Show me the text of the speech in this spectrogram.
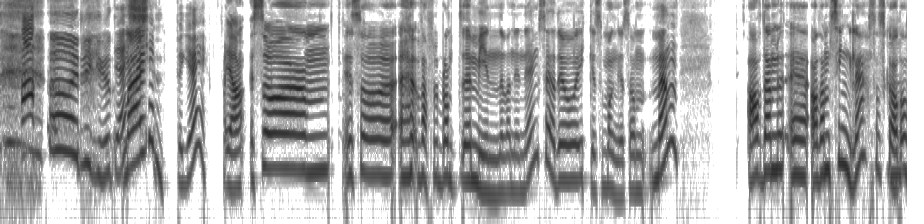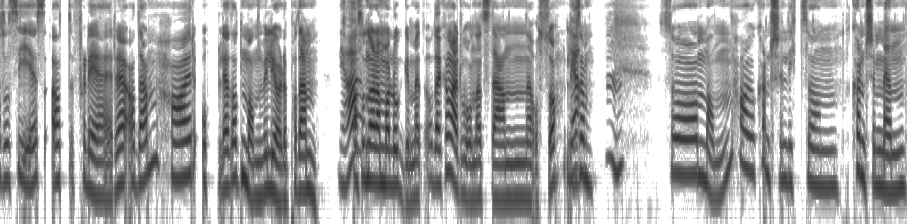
Herregud. Det er Nei. kjempegøy. Ja, så, um, så eh, i hvert fall blant eh, min venninnegjeng så er det jo ikke så mange som Men av dem, eh, av dem single så skal Mm. det også sies at flere av dem har opplevd at mannen vil gjøre det på dem. Ja. Altså når de har ligget med Og det kan være et one night stand også, liksom. Mhm. Så mannen har jo kanskje litt sånn Kanskje menn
